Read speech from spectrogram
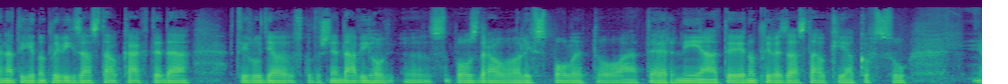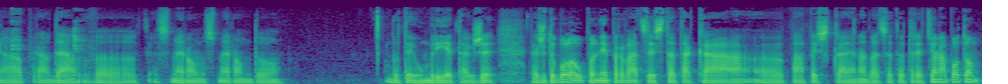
aj na tých jednotlivých zastávkach teda tí ľudia skutočne Davího e, pozdravovali v Spoleto a Terny a tie jednotlivé zastávky, ako sú. Pravda v, smerom, smerom do, do tej Umbrie. Takže, takže to bola úplne prvá cesta taká e, pápežská na 23. No a potom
